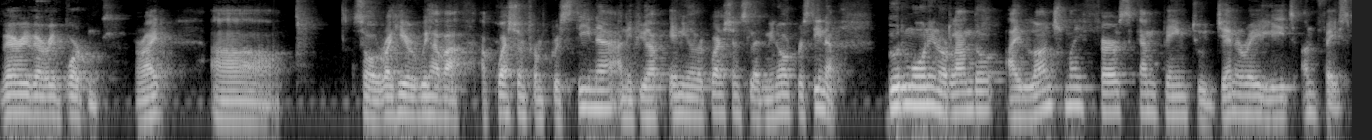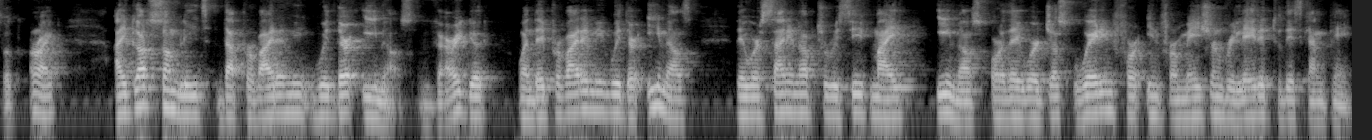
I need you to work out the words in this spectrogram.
Very, very important. All right. Uh, so right here we have a, a question from Christina. And if you have any other questions, let me know. Christina, Good morning, Orlando. I launched my first campaign to generate leads on Facebook. All right. I got some leads that provided me with their emails. Very good. When they provided me with their emails, they were signing up to receive my emails or they were just waiting for information related to this campaign.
